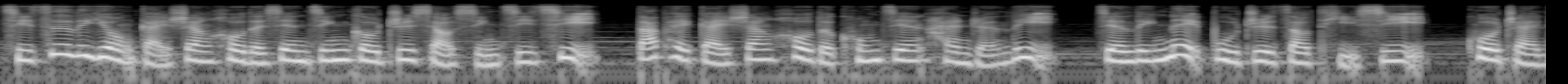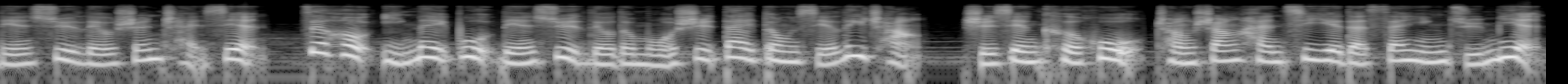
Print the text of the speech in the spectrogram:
其次，利用改善后的现金购置小型机器，搭配改善后的空间和人力，建立内部制造体系。扩展连续流生产线，最后以内部连续流的模式带动协力厂，实现客户、厂商和企业的三赢局面。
